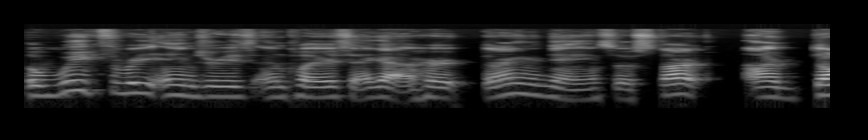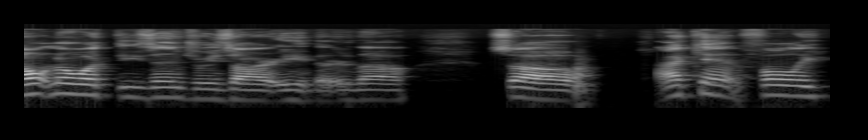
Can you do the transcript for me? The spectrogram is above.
the week three injuries and players that got hurt during the game. So, start, I don't know what these injuries are either, though. So, I can't fully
